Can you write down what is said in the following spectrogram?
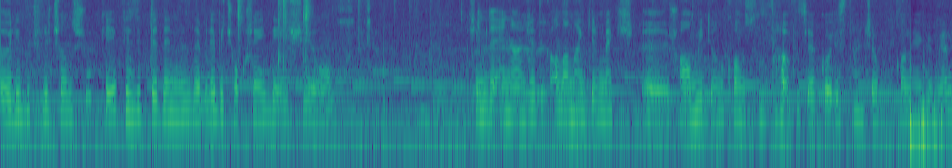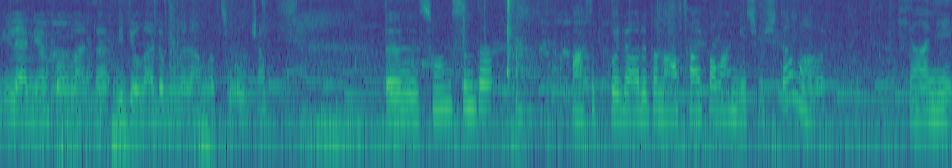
öyle güçlü çalışıyor ki fizik bedeninizde bile birçok şey değişiyor. Şimdi enerjetik alana girmek e, şu an videonun konusunu dağıtacak. O yüzden çok bu konuya girmiyorum. İlerleyen konularda, videolarda bunları anlatıyor olacağım. E, sonrasında artık böyle aradan 6 ay falan geçmişti ama yani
